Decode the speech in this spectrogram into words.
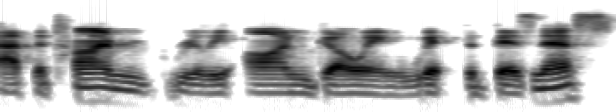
at the time really ongoing with the business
